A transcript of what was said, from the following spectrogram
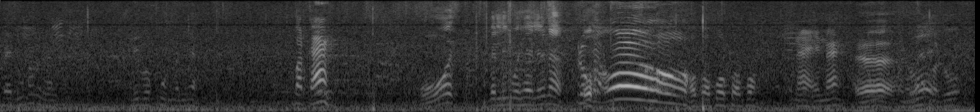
แต่ดูบ้างนะลิเวอร์พูลมันเนี่ยบัตรกลางโอ้ยเป็นลิงไม่ใช่เลยนะลงก็โอ้พอพอพอพอพอไหนเห็นไหมเออขอรู้ขอรู้ฮึบ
